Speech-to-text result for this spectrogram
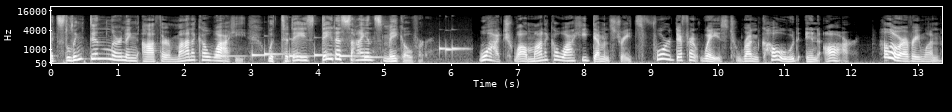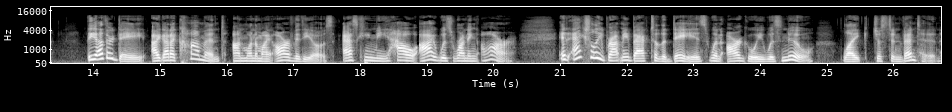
It's LinkedIn Learning author Monika Wahi with today's Data Science Makeover. Watch while Monika Wahi demonstrates four different ways to run code in R. Hello, everyone. The other day, I got a comment on one of my R videos asking me how I was running R. It actually brought me back to the days when R GUI was new, like just invented.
